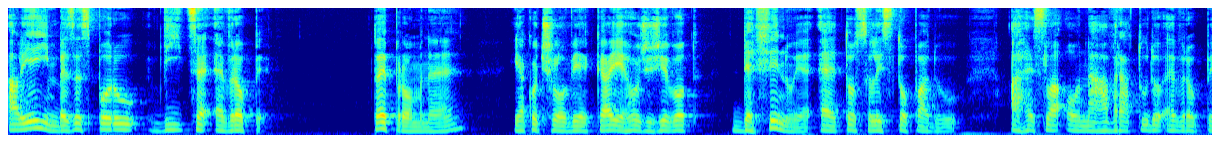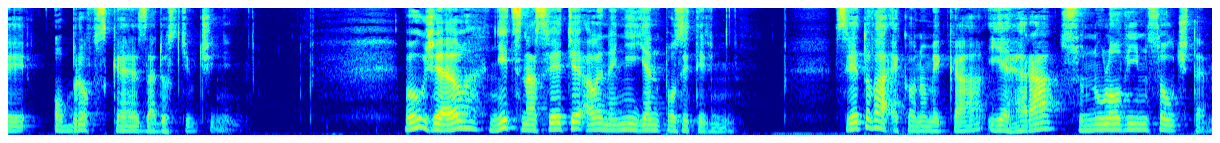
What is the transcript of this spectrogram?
ale je jim bezesporu více Evropy. To je pro mne, jako člověka, jehož život definuje étos listopadu a hesla o návratu do Evropy obrovské zadostiučinění. Bohužel nic na světě ale není jen pozitivní. Světová ekonomika je hra s nulovým součtem.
